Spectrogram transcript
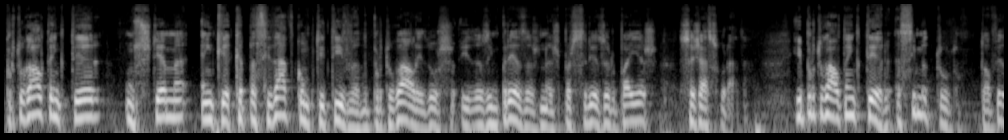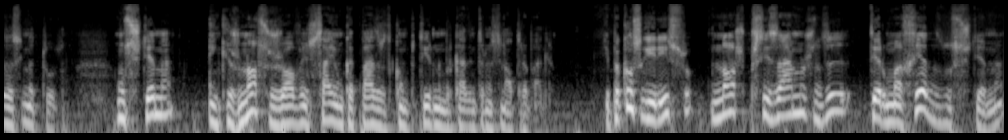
Portugal tem que ter um sistema em que a capacidade competitiva de Portugal e, dos, e das empresas nas parcerias europeias seja assegurada. E Portugal tem que ter, acima de tudo, talvez acima de tudo, um sistema em que os nossos jovens saiam capazes de competir no mercado internacional de trabalho. E para conseguir isso, nós precisamos de ter uma rede do sistema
